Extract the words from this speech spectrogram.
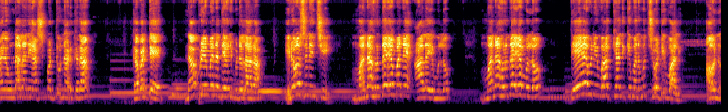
ఆయన ఉండాలని ఆశపడుతున్నాడు కదా? కాబట్టే నా ప్రియమైన దేవుని బిడ్డలారా ఈరోజు నుంచి మన హృదయం అనే ఆలయములో మన హృదయములో దేవుని వాక్యానికి మనము చోటు ఇవ్వాలి. అవును.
